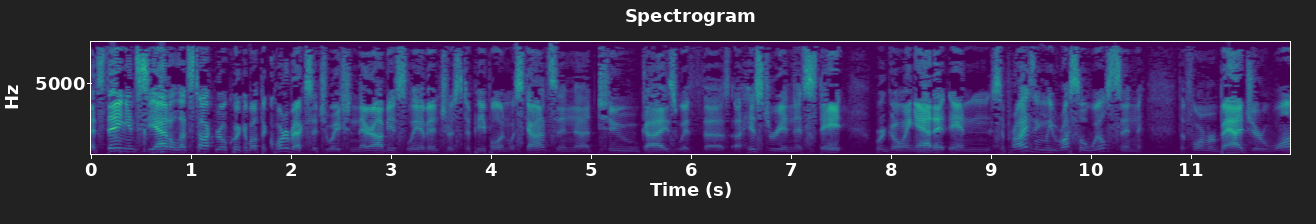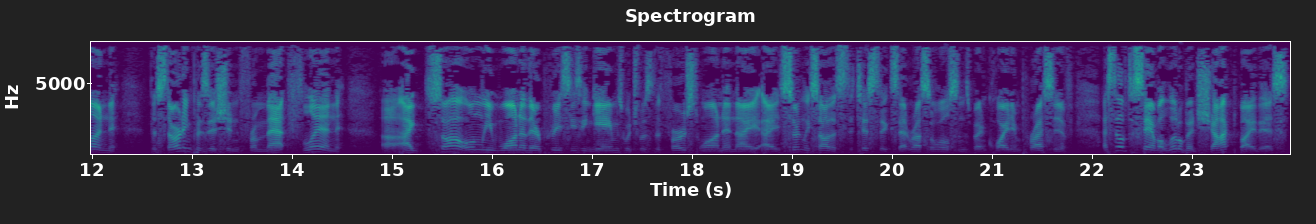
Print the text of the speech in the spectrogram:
And staying in Seattle, let's talk real quick about the quarterback situation there. Obviously of interest to people in Wisconsin. Uh, two guys with uh, a history in this state were going at it, and surprisingly, Russell Wilson, the former Badger, won the starting position from Matt Flynn. Uh, I saw only one of their preseason games, which was the first one, and I, I certainly saw the statistics that Russell Wilson's been quite impressive. I still have to say I'm a little bit shocked by this.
